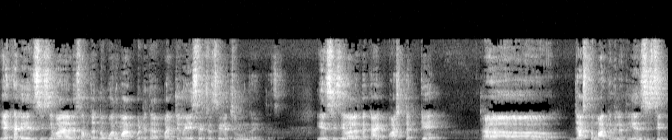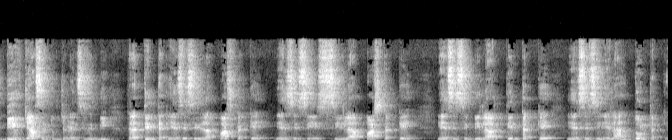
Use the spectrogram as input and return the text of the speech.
एखाद्या एनसीसी वाल्याला समजा नव्वद मार्क पडले त्याला पंच्याण्णव एस एस सिलेक्शन होऊन जाईल त्याचं. एनसीसी वाल्यांना काय? पाच टक्के जास्त मार्क दिला तर एनसीसी बी जे असेल तुमच्याकडे एनसीसी बी त्याला तीन टक्के एनसीसी ला पाच टक्के एनसीसी सी ला पाच टक्के एनसीसी बी ला तीन टक्के एनसीसी ए ला दोन टक्के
